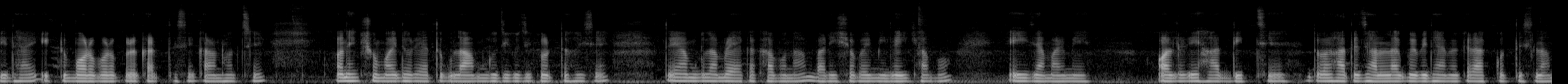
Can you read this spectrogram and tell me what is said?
বিধায় একটু বড় বড় করে কাটতেছে। কারণ হচ্ছে অনেক সময় ধরে এতগুলো আম গুজি গুজি করতে হয়েছে তো এই আমগুলো আমরা একা খাব না, বাড়ির সবাই মিলেই খাব। এই যে আমার মেয়ে অলরেডি হাত দিচ্ছে তোর হাতে ঝাল লাগবে বিধায় আমি ওকে রাগ করতেছিলাম।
